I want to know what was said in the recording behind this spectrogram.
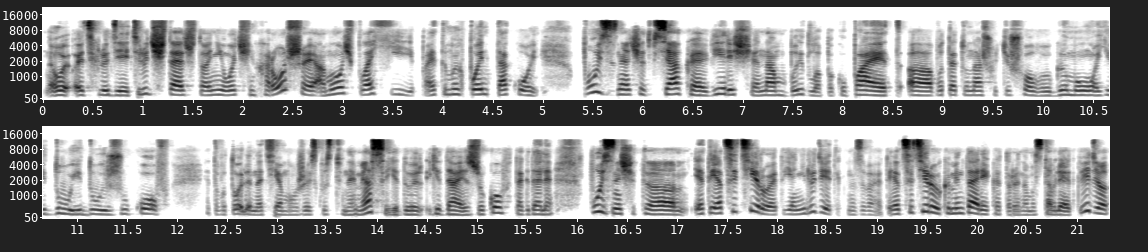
у этих людей. Эти люди считают, что они очень хорошие, а мы очень плохие. Поэтому их поинт такой. Пусть, значит, всякое верящее нам быдло покупает а, вот эту нашу дешевую ГМО еду, еду из жуков. Это вот Оля на тему уже искусственное мясо, еду, еда из жуков и так далее. Пусть, значит, а, это я цитирую, это я не людей так называю, это я цитирую комментарии, которые нам оставляют к видео.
